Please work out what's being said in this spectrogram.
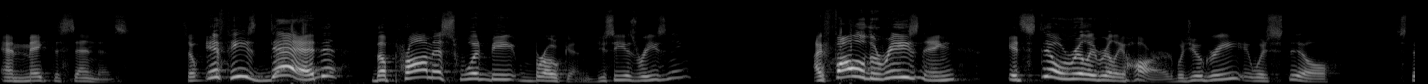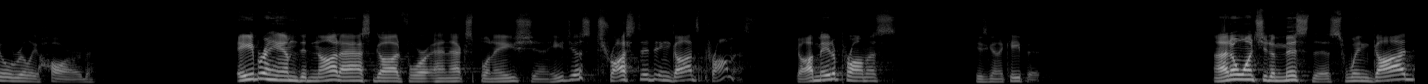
and make descendants. So if he's dead, the promise would be broken. Do you see his reasoning? I follow the reasoning, it's still really, really hard. Would you agree? It was still, still really hard. Abraham did not ask God for an explanation. He just trusted in God's promise. God made a promise, He's going to keep it. I don't want you to miss this. When God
